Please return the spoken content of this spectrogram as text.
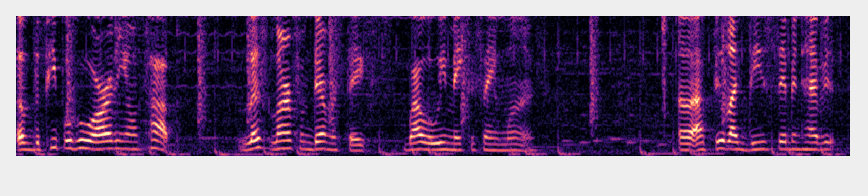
of the people who are already on top. Let's learn from their mistakes. Why would we make the same ones? Uh, I feel like these seven habits,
